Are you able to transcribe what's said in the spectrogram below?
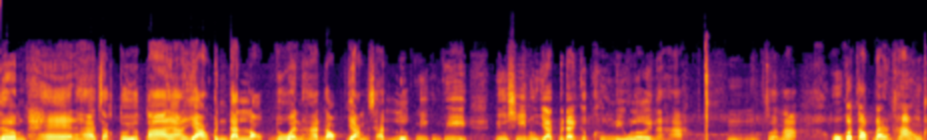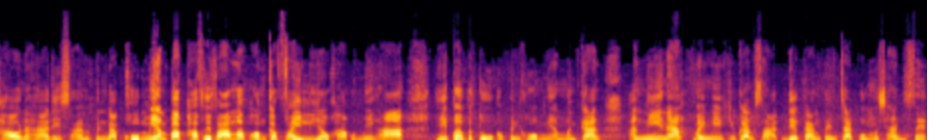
เดิมแท้นะคะจากโตโยต้านะยางเป็นดันหลบด้วยนะคะ ดอกยางชัดลึกนี่คุณพี่ นิ้วชี้หนูยัดไปได้เกือบครึ่งนิ้วเลยนะคะสวยมาก หูกระจกด้านข้างของเขานะคะ ดีไซน์มันเป็นแบบโครเมียมปรับพับไฟฟ้ามาพร้อมกับไฟเลี้ยวค่ะคุณพี่คะที่เปิดประตูก็เป็นโครเมียมเหมือนกัน อันนี้นะไม่มีคิวกันศาสตร์เดี๋ยวกลางเต็นท์จัดโปรโมชั่นพิเศษ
